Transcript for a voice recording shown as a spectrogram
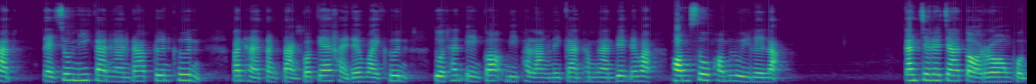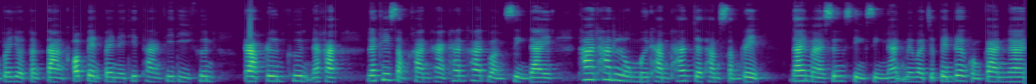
ขัดแต่ช่วงนี้การงานราบรื่นขึ้น ปัญหาต่างๆ ก็แก้ไขได้ไวขึ้น ตัวท่านเองก็มีพลังในการทำงานเรียกได้ว่า พร้อมสู้พร้อมลุยเลยละ่ะการเจรจาต่อรองผลประโยชน์ต่างๆ ก็เป็นไปในทิศทางที่ดีขึ้น ราบรื่นขึ้นนะคะ และที่สำคัญหากท่านคาดหวังสิ่งใด ถ้าท่านลงมือทำท่านจะทำสำเร็จ ได้มาซึ่งสิ่งสิ่งนั้นไม่ว่าจะเป็นเรื่องของการงาน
